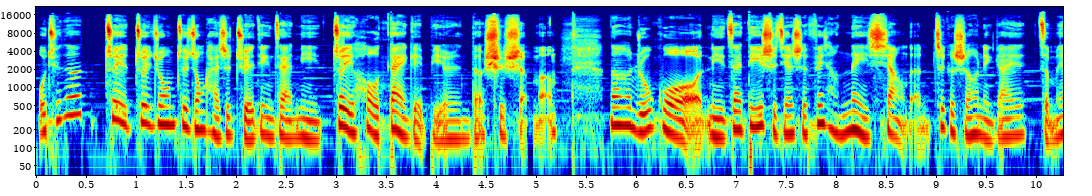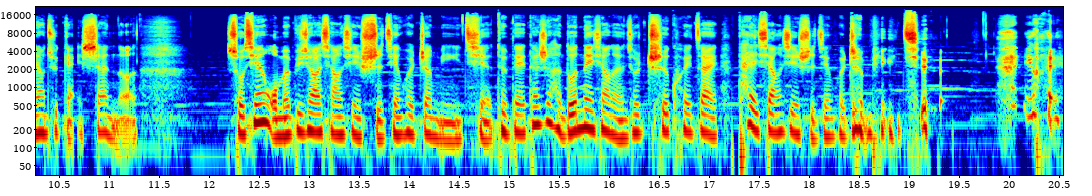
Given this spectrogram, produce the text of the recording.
我觉得最最终最终还是决定在你最后带给别人的是什么。那如果你在第一时间是非常内向的，这个时候你该怎么样去改善呢？首先，我们必须要相信时间会证明一切，对不对？但是很多内向的人就吃亏在太相信时间会证明一切，因为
